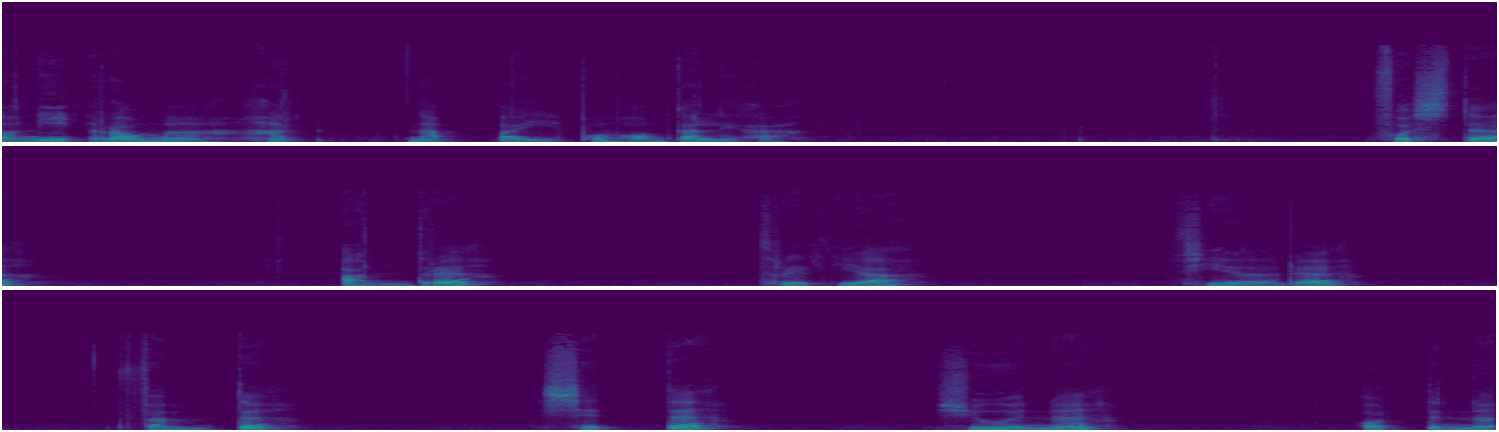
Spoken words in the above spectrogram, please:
ตอนนี้เรามาหัดนับไปพร้อมๆกันเลยค่ะ Første andre tredje fjärde femte sjette tjuende, åttende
